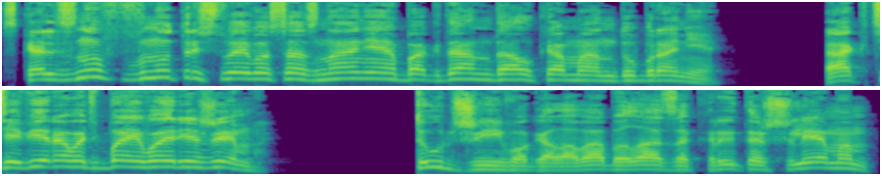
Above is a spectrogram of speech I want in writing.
Скользнув внутрь своего сознания, Богдан дал команду броне. «Активировать боевой режим!» Тут же его голова была закрыта шлемом,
